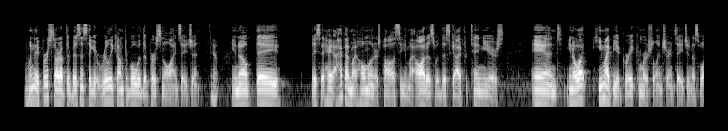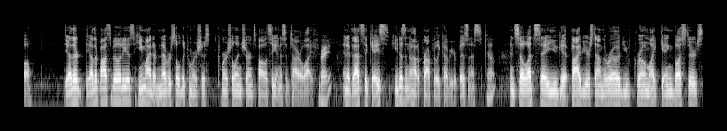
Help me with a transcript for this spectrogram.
when they first start up their business, they get really comfortable with their personal lines agent. Yep. You know, they they say, "Hey, I've had my homeowner's policy and my autos with this guy for 10 years." And you know what? He might be a great commercial insurance agent as well. The other the other possibility is he might have never sold a commercial commercial insurance policy in his entire life. Right. And if that's the case, he doesn't know how to properly cover your business. Yep. And so let's say you get five years down the road, you've grown like gangbusters,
